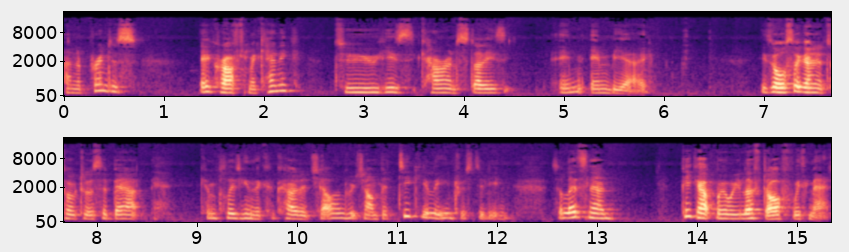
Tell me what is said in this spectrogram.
an apprentice aircraft mechanic to his current studies in MBA. He's also going to talk to us about completing the Kokoda Challenge, which I'm particularly interested in. So let's now pick up where we left off with Matt.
